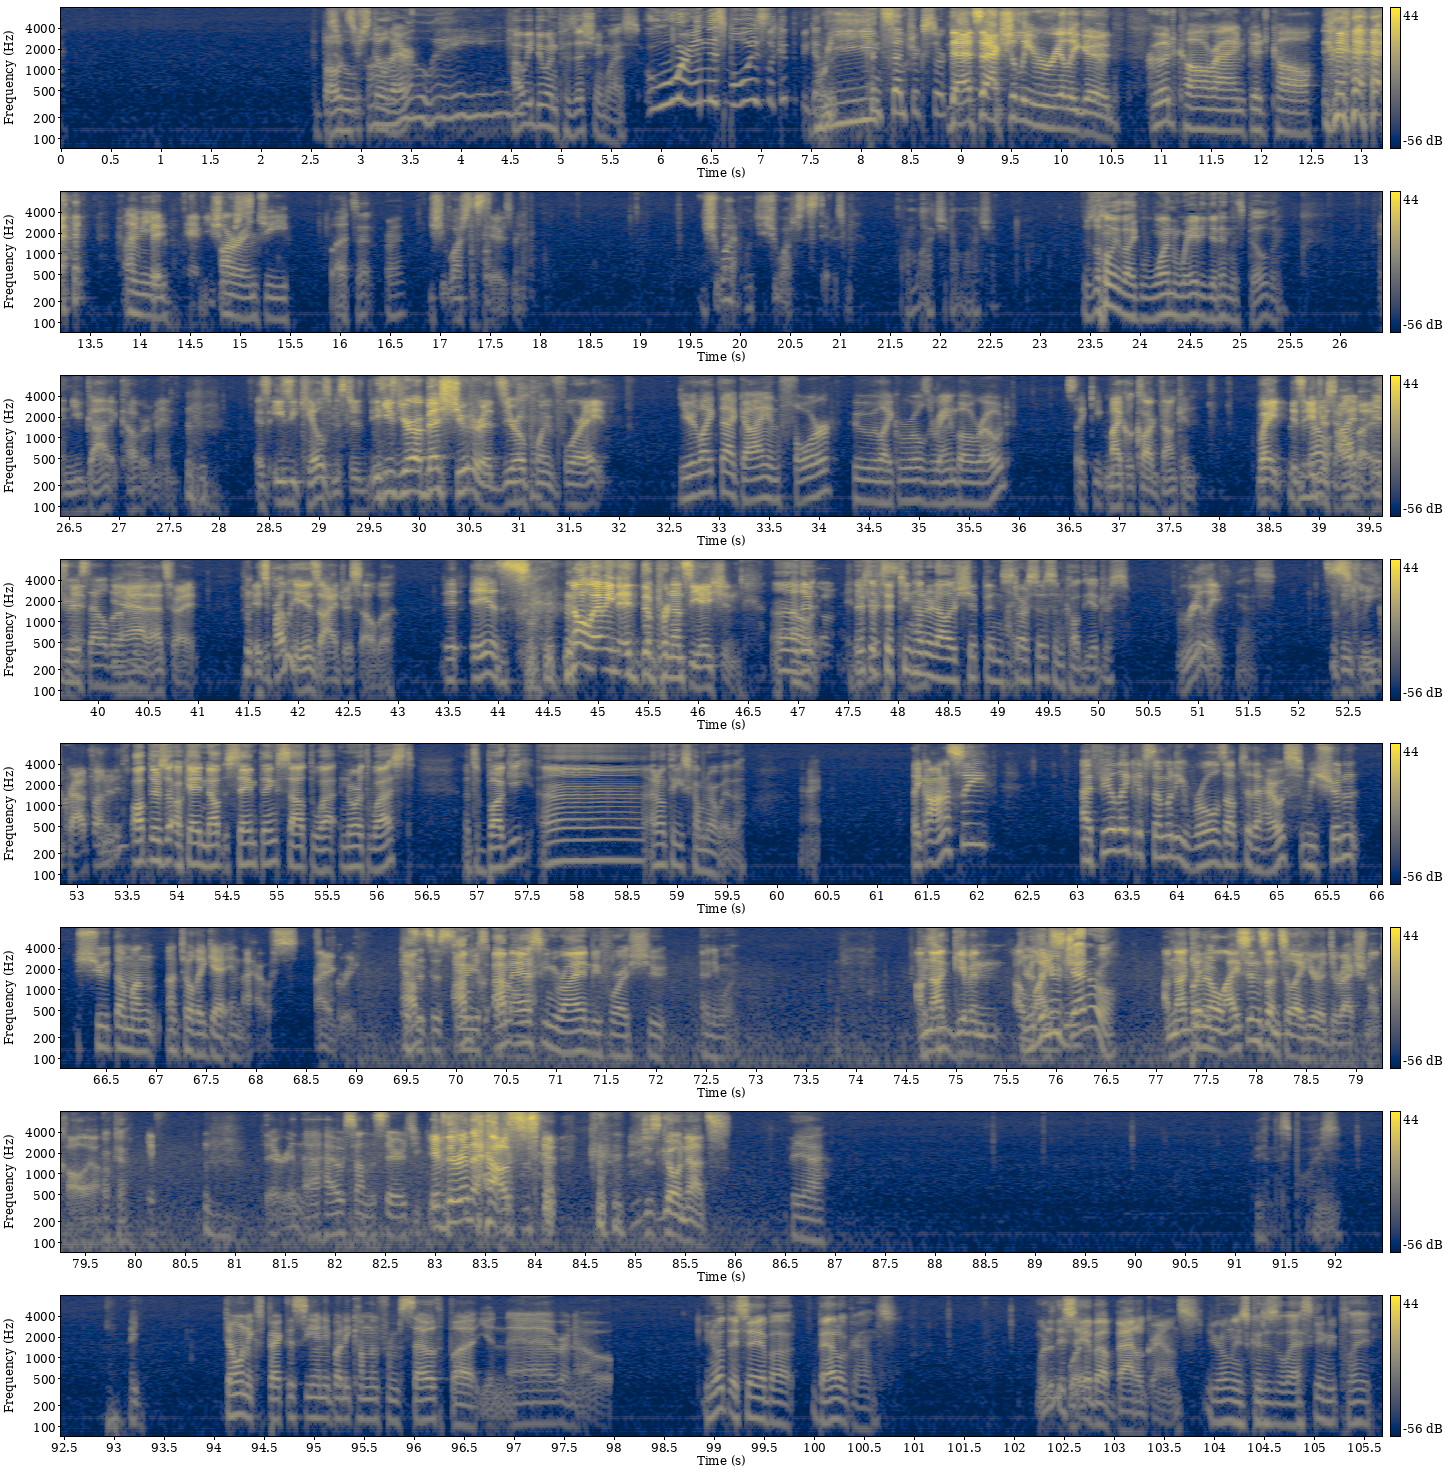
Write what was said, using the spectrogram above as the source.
The boats So are still there. far away. How we doing positioning wise? Ooh, we're in this, boys. Look at we got the We- concentric circle. That's actually really good. Good call, Ryan. Good call. I mean, you should, watch, RNG. But That's it, right? you should watch the stairs, man. You should watch. You should watch the stairs, man. I'm watching. I'm watching. There's only like one way to get in this building. And you got it covered, man. it's easy kills, Mister. He's you're our best shooter at zero point four eight. You're like that guy in Thor who like rules Rainbow Road. It's like you. Michael Clarke Duncan. Wait, it's No, Idris Id- Elba. isn't Idris it? Elba. Yeah, that's right. It's probably is Idris Elba. It is. No, I mean it, the pronunciation. Uh, Oh, there, there's a fifteen hundred dollar ship in Star Citizen called the Idris. Really? Yes. You think he Sweet. crowdfunded it? Oh, there's a, okay. No, the same thing. Southwest, northwest. It's a buggy. Uh, I don't think he's coming our way though. All right. Like honestly, I feel like if somebody rolls up to the house, we shouldn't shoot them on until they get in the house I agree. because I'm, it's a I'm, serious. I'm asking Ryan before I shoot anyone. I'm not given a You're license. the new general. I'm not But given a it- license until I hear a directional call out. Okay. If they're in the house on the stairs. You can If they're in the house, just go nuts. yeah. Be in this boys. I don't expect to see anybody coming from south, but you never know. You know what they say about battlegrounds? What do they say about battlegrounds? You're only as good as the last game you played.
